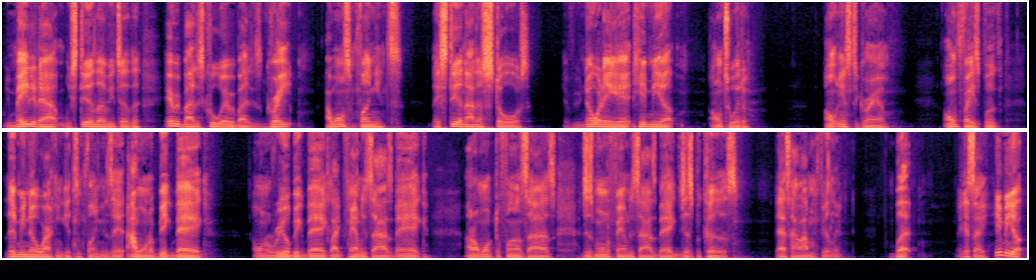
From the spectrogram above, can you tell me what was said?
We made it out. We still love each other. Everybody's cool. Everybody's great i want some funyuns they still not in stores if you know where they at hit me up on twitter on Instagram, on Facebook. Let me know where I can get some Funyuns at. I want a big bag. I want a real big bag, like family size bag. I don't want the fun size. I just want a family size bag just because that's how I'm feeling. But like I say, hit me up.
